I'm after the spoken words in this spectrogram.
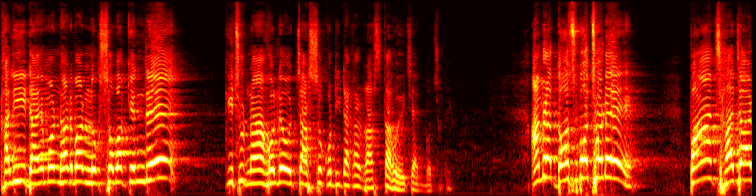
খালি ডায়মন্ড হারবার লোকসভা কেন্দ্রে কিছু না হলেও চারশো কোটি টাকার রাস্তা হয়েছে এক বছরে। আমরা দশ বছরে পাঁচ হাজার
